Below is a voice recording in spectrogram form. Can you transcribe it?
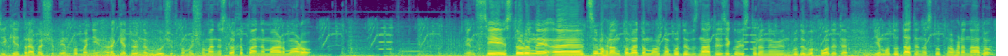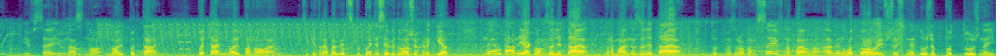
тільки треба, щоб він по мені ракетою не влучив, тому що в мене 100 хп нема армору. Він з цієї сторони, е, цим гранатометом можна буде взнати, з якої сторони він буде виходити. Йому додати наступну гранату і все. І в нас но, ноль питань. Питань ноль, панове. Тільки треба відступитися від ваших ракет. Нейлган як вам залітає? Нормально залітає. Тут ми зробимо сейф, напевно, а він готовий. Щось не дуже потужний.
